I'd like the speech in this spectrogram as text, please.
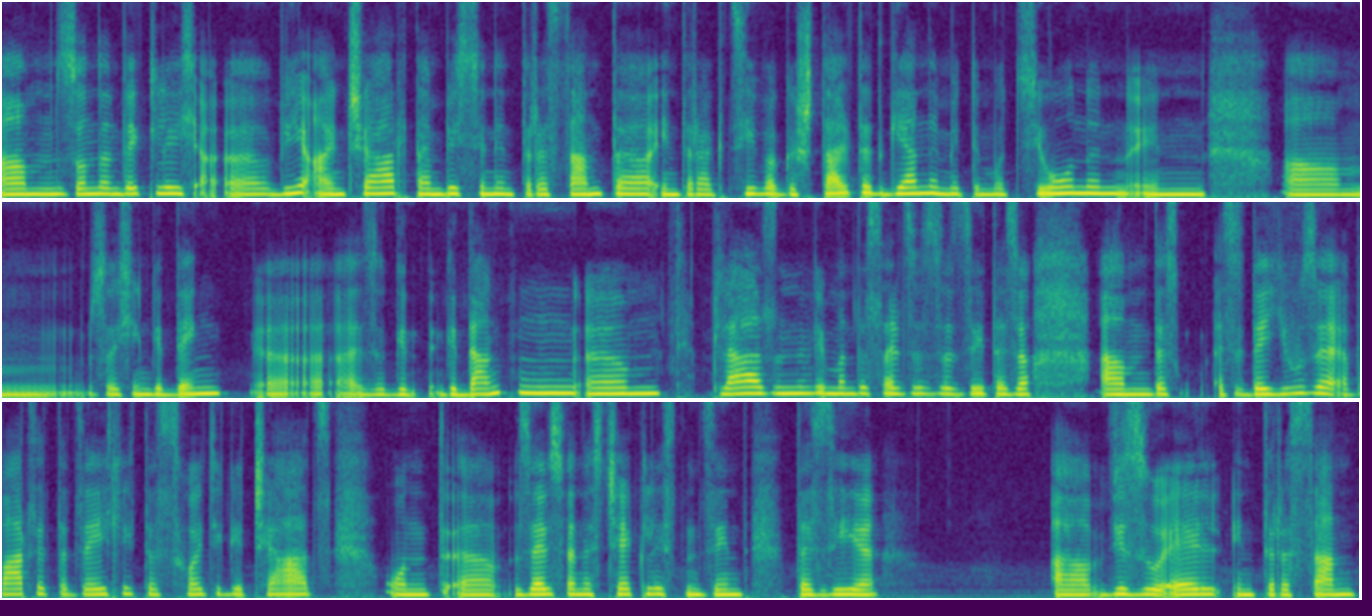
ähm, sondern wirklich äh, wie ein Chart ein bisschen interessanter, interaktiver gestaltet, gerne mit Emotionen in ähm, solchen Gedenk, äh, also Ge Gedankenblasen, ähm, wie man das also so sieht. Also, ähm, das, also der User erwartet tatsächlich, dass heutige Charts und äh, selbst wenn es Checklisten sind, dass sie äh, visuell interessant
